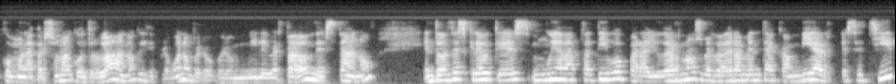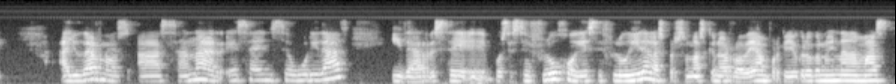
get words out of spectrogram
como la persona controlada, ¿no? Que dice, pero bueno, pero, pero mi libertad, ¿dónde está, no? Entonces creo que es muy adaptativo para ayudarnos verdaderamente a cambiar ese chip, ayudarnos a sanar esa inseguridad y dar ese, pues ese flujo y ese fluir a las personas que nos rodean, porque yo creo que no hay nada más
